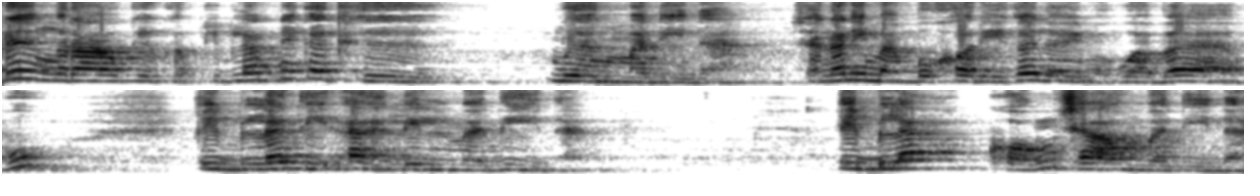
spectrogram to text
เรื่องราวเกี่ยวกับกิบลัตนี่ก็คือเมืองมะดีนะฉะนั้นอิหม่ามบุคอรีก็เลยบอกว่าบาบุกิบลัติอัลลิลมะดีนะกิบละของชาวมะดีนะ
